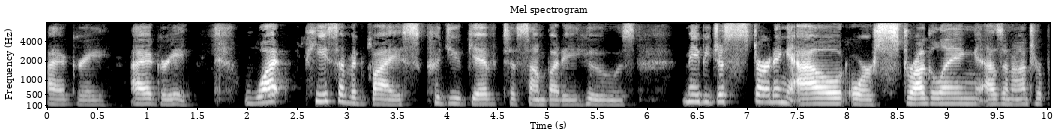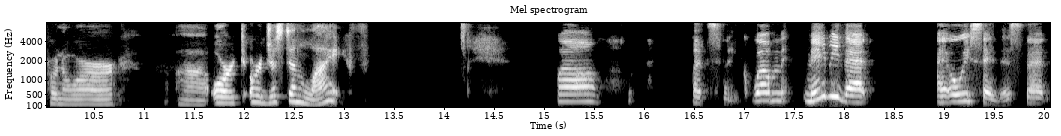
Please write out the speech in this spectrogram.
I agree. I agree. What piece of advice could you give to somebody who's maybe just starting out or struggling as an entrepreneur uh, or or just in life? Well let's think. Well maybe that i always say this that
